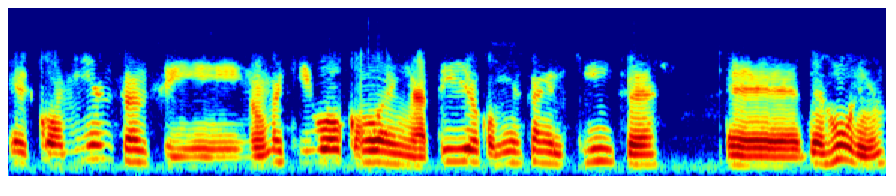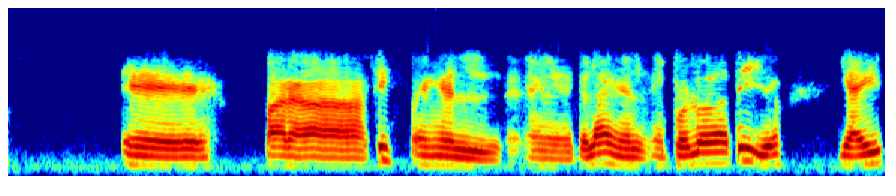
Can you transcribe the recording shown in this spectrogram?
Eh, comienzan, si no me equivoco, en Atillo comienzan el 15 eh, de junio eh, para, sí, en el, eh, ¿verdad? En el, en el, pueblo de Atillo y ahí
